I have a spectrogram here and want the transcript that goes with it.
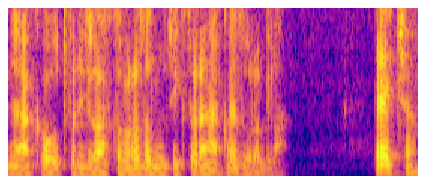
nejako utvrdila v tom rozhodnutí, ktoré nakoniec urobila. Prečo?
